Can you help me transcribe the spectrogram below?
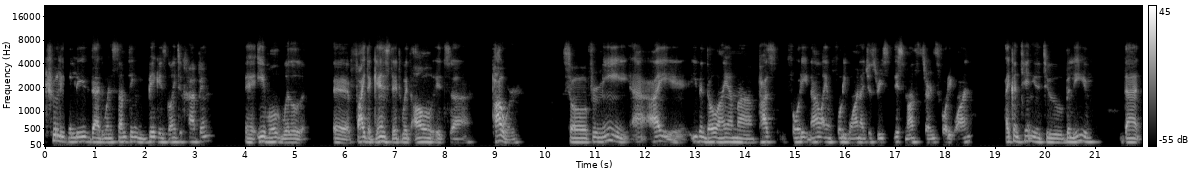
truly believe that when something big is going to happen, uh, evil will uh, fight against it with all its uh, power. So for me, uh, I even though I am uh, past 40 now, I am 41. I just reached this month turns 41. I continue to believe that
